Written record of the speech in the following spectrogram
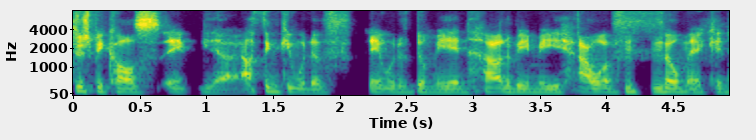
just because it, you know, I think it would have it would have done me in. How would have been me out of filmmaking.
